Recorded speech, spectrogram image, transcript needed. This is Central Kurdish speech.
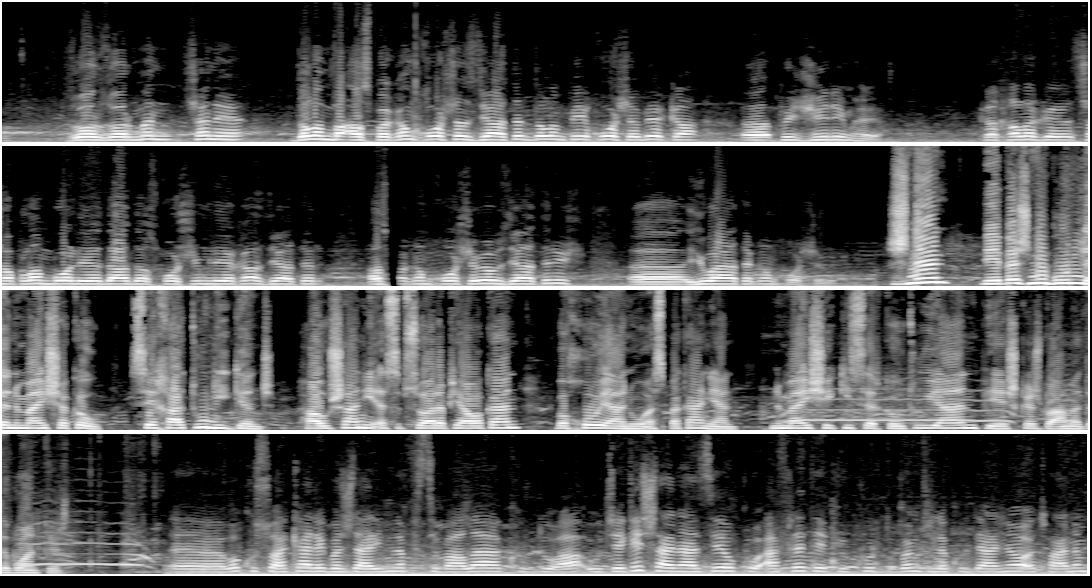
زۆر زۆر من چەنێ دڵم بە ئەسپەکەم خۆشە زیاتر دڵم پێی خۆشە بێ کە پشتگیریم هەیە. کە خەڵک چەپڵەم بۆ لێدا دەستخۆشیم لێکا زیاتر ئەسپەکەم خۆشەوێ و زیاتریش هیوایەتەکەم خۆشەوێت. ژنان بێبەش نەبوون لە نمایشەکە و سێ خاتوونی گەنج، هاوشانی ئەسپسوارە پیاوەکان بە خۆیان و ئەسپەکانیان، نمایشێکی سەرکەوتوویان پێشکەش بە ئامادەبووان کرد. وەکو سوارکارێک بەشداریم لەم فستیڤاڵە کردووە و جێگەی شانازییە وەکو ئافرەتێکی کورد و بەم جلە کوردانەوە ئەتوانم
